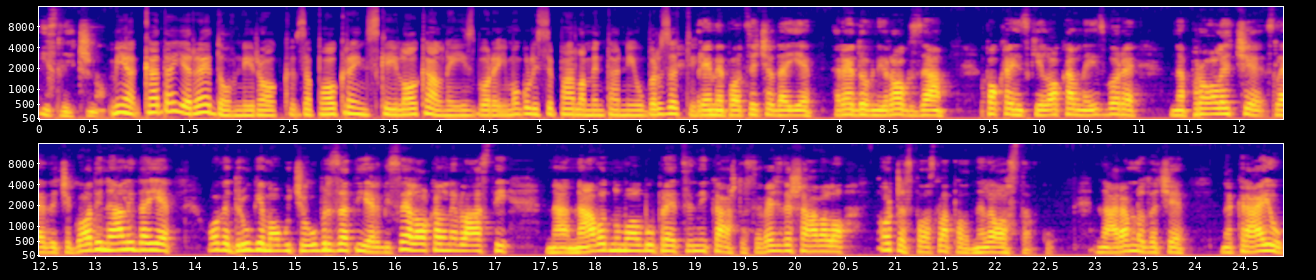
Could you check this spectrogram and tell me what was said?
i slično. Mija, kada je redovni rok za pokrajinske i lokalne izbore i mogu li se parlamentarni ubrzati? Vreme podsjeća da je redovni rok za pokrajinske i lokalne izbore na proleće sledeće godine, ali da je ove druge moguće ubrzati jer bi sve lokalne vlasti na navodnu molbu predsednika, što se već dešavalo, očas posla podnele ostavku. Naravno da će na kraju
